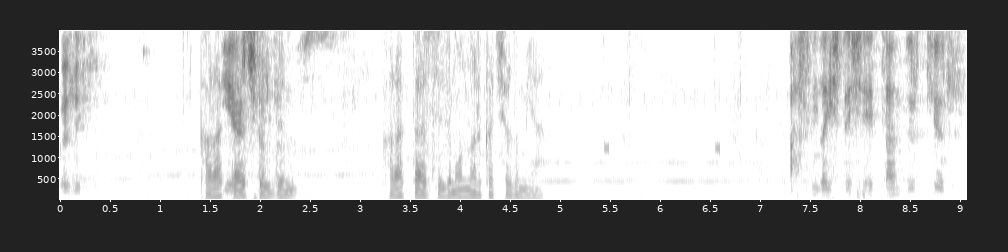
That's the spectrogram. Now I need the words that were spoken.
ödül. Karakter Diğer sildim. Karakter sildim onları kaçırdım ya. Aslında işte şeytan dürtüyor.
